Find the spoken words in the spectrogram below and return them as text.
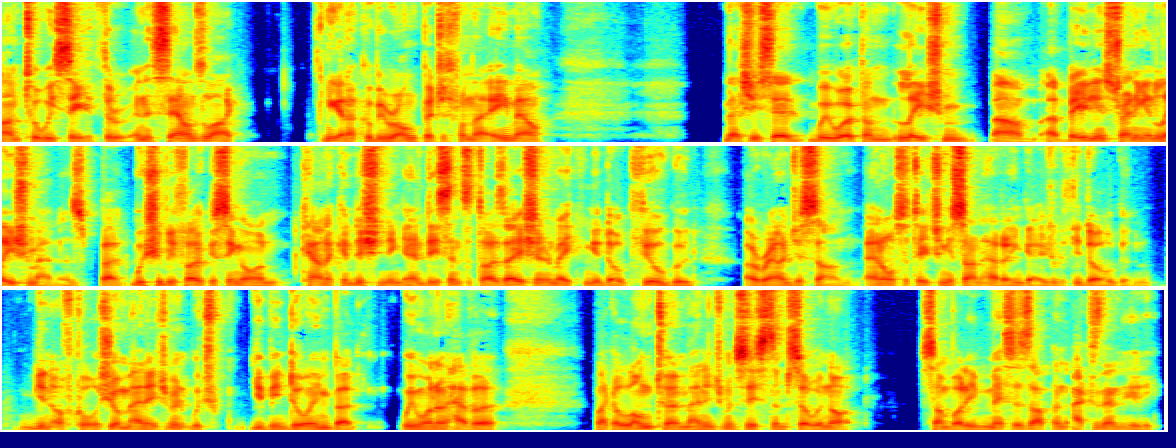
until we see it through. And it sounds like, again, I could be wrong, but just from that email, that she said we worked on leash um, obedience training and leash manners, but we should be focusing on counter conditioning and desensitization and making your dog feel good around your son and also teaching your son how to engage with your dog and you know of course your management which you've been doing but we want to have a like a long-term management system so we're not somebody messes up and accidentally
